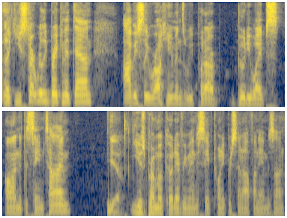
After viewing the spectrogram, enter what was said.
like you start really breaking it down. Obviously, we're all humans. We put our booty wipes on at the same time. Yeah. Use promo code Everyman to save twenty percent off on Amazon.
